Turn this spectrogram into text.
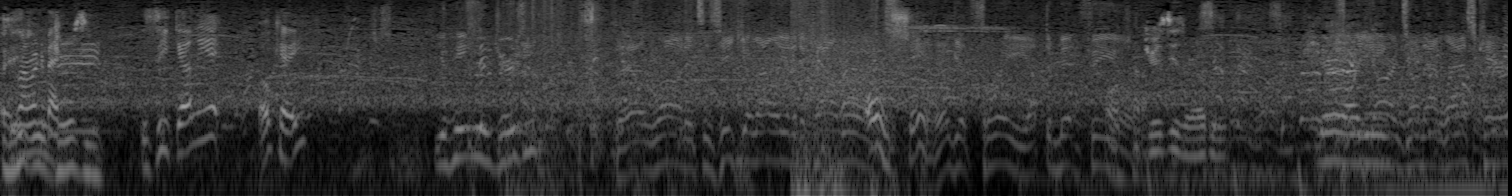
I Who's our running back? Jersey. Zeke Elliott? Okay. You hate New Jersey? They'll run. It's Ezekiel Elliott of the Cowboys. Oh, shit. They'll get three up to midfield. Oh, Jerseys are ugly. You're Three ugly. yards on that last carry.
